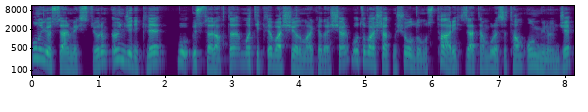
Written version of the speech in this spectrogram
Bunu göstermek istiyorum. Öncelikle bu üst tarafta Matic ile başlayalım arkadaşlar. Botu başlatmış olduğumuz tarih zaten burası tam 10 gün önce.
